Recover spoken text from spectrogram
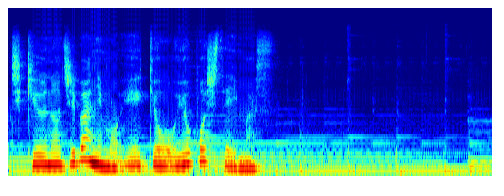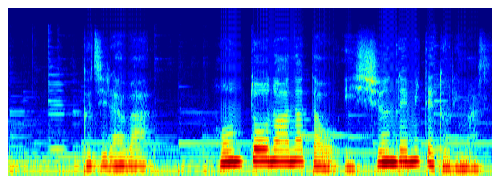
地球の磁場にも影響を及ぼしています。クジラは本当のあなたを一瞬で見て取ります。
